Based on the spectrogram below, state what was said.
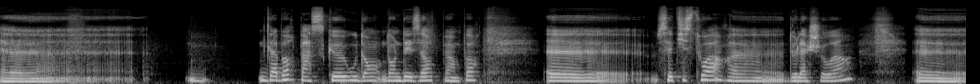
Euh, D'abord parce que, ou dans, dans le désordre, peu importe, euh, cette histoire euh, de la Shoah, euh,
